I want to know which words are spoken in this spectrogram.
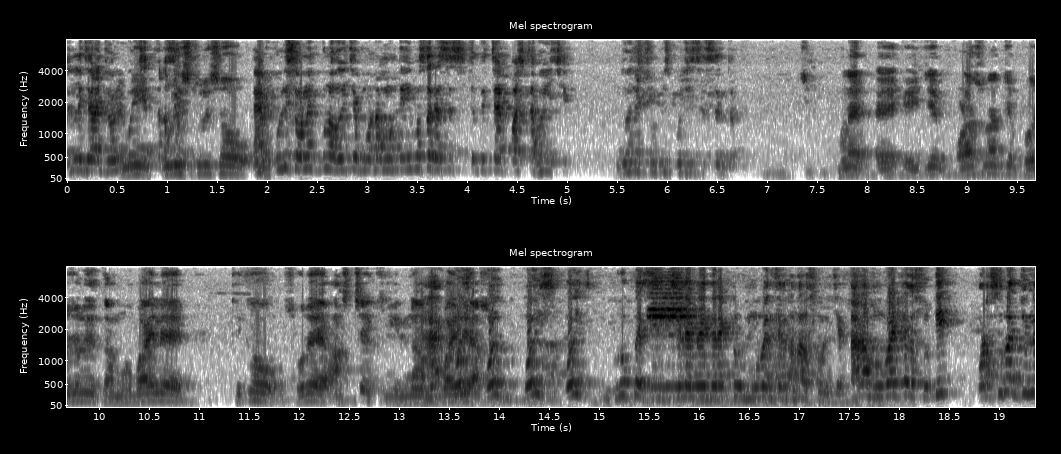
রেলে যারা জয়েন করছে তারা পুলিশ টুলিশও হ্যাঁ পুলিশ অনেকগুলো হয়েছে মোটামুটি এই বছর এসএসসিতে চার পাঁচটা হয়েছে দু হাজার চব্বিশ পঁচিশ সেশনটা। মানে এই যে পড়াশোনার যে প্রয়োজনীয়তা মোবাইলে থেকেও সরে আসছে কি না হ্যাঁ মোবাইলে ওই- ওই ওই ওই গ্রুপের ছেলে মেয়েদের একটু মোবাইল থেকে তারা সরেছে তারা মোবাইলটাকে সঠিক পড়াশোনার জন্য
